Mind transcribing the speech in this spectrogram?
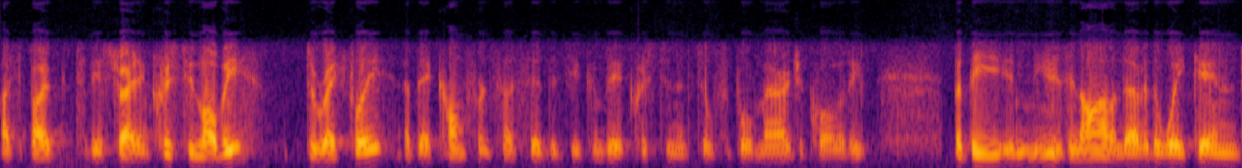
I spoke to the Australian Christian Lobby directly at their conference. I said that you can be a Christian and still support marriage equality. But the news in Ireland over the weekend,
